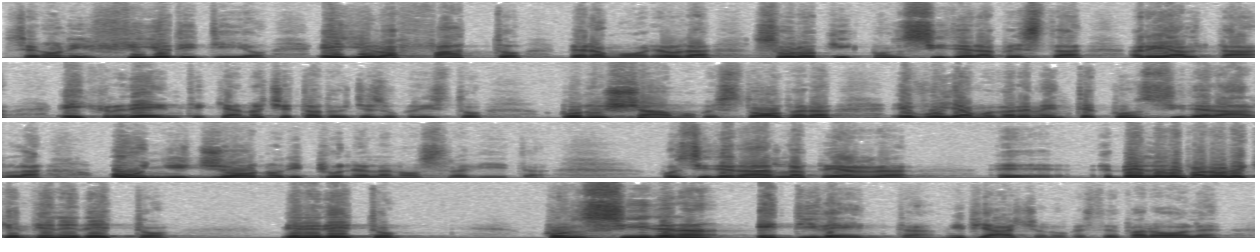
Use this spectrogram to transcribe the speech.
se non il figlio di Dio. Egli lo ha fatto per amore. Allora solo chi considera questa realtà e i credenti che hanno accettato Gesù Cristo conosciamo quest'opera e vogliamo veramente considerarla ogni giorno di più nella nostra vita. Considerarla per, eh, belle le parole che viene detto, viene detto, considera e diventa. Mi piacciono queste parole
